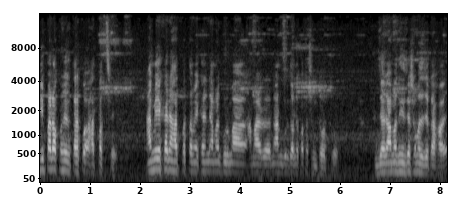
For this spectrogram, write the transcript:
নিপারক হয়ে তারা হাত পাচ্ছে। আমি এখানে হাত পাততাম, এখানে আমার গুরুমা, আমার নান গুরুজনের কথা শুনতে হতো। যারা আমাদের হিজড়া সমাজে যেটা হয়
